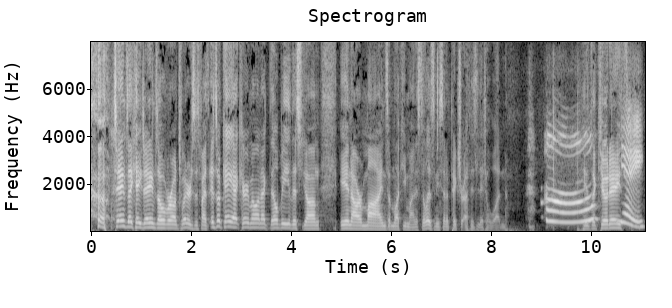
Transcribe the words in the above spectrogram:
James, AK James, over on Twitter says, fine. "It's okay at Carrie Melinek. They'll be this young in our minds. I'm lucky mine still is." And he sent a picture of his little one. Aw, He's a cutie. Yay!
